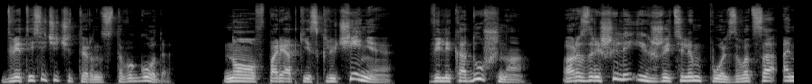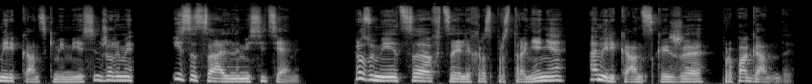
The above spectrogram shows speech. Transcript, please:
2014 года. Но в порядке исключения великодушно разрешили их жителям пользоваться американскими мессенджерами и социальными сетями. Разумеется, в целях распространения американской же пропаганды.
